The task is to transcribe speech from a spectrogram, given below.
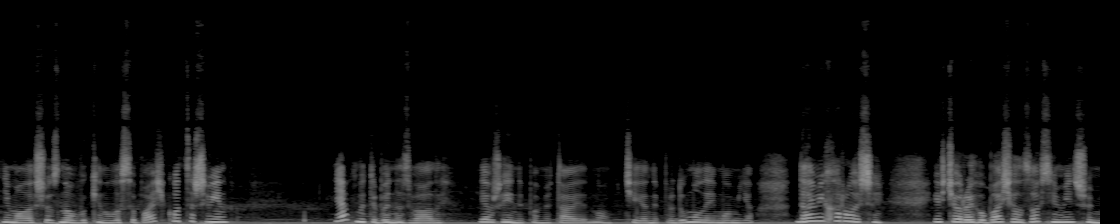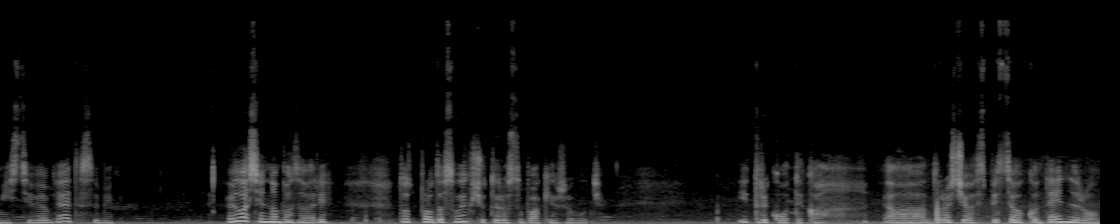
знімала, що знову викинула собачку. Оце ж він. Як ми тебе назвали? Я вже і не пам'ятаю, ну, чи я не придумала йому ім'я. Да, мій хороший. І вчора його бачила зовсім в іншому місці, виявляєте собі? І ось він на базарі. Тут, правда, своїх чотири собаки живуть. І три котика. А, до речі, ось під цього контейнеру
